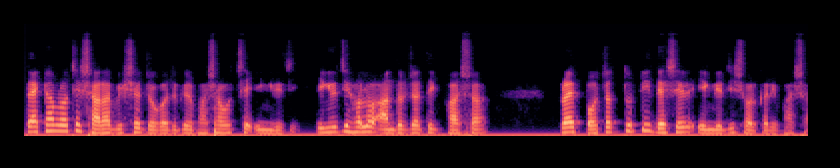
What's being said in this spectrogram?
তো এক নম্বর হচ্ছে সারা বিশ্বের যোগাযোগের ভাষা হচ্ছে ইংরেজি। ইংরেজি হলো আন্তর্জাতিক ভাষা। প্রায় পঁচাত্তরটি দেশের ইংরেজি সরকারি ভাষা।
